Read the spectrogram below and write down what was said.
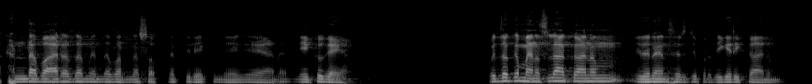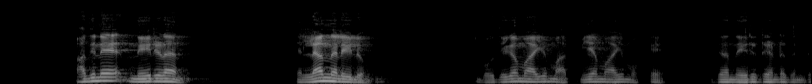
അഖണ്ഡ ഭാരതം എന്ന് പറഞ്ഞ സ്വപ്നത്തിലേക്ക് നീങ്ങുകയാണ് നീക്കുകയാണ്. ഇതൊക്കെ മനസ്സിലാക്കാനും ഇതിനനുസരിച്ച് പ്രതികരിക്കാനും അതിനെ നേരിടാൻ എല്ലാ നിലയിലും ഭൗതികമായും ആത്മീയമായും ഒക്കെ ഇതിനെ നേരിടേണ്ടതുണ്ട്.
